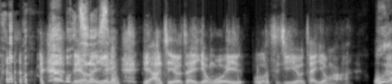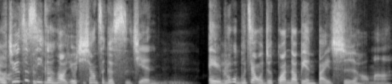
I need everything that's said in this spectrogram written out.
没有了，因为因为阿姐有在用，我也我自己也有在用啊。我我觉得这是一个很好，尤其像这个时间，哎，如果不这样，我就关到变白痴好吗？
